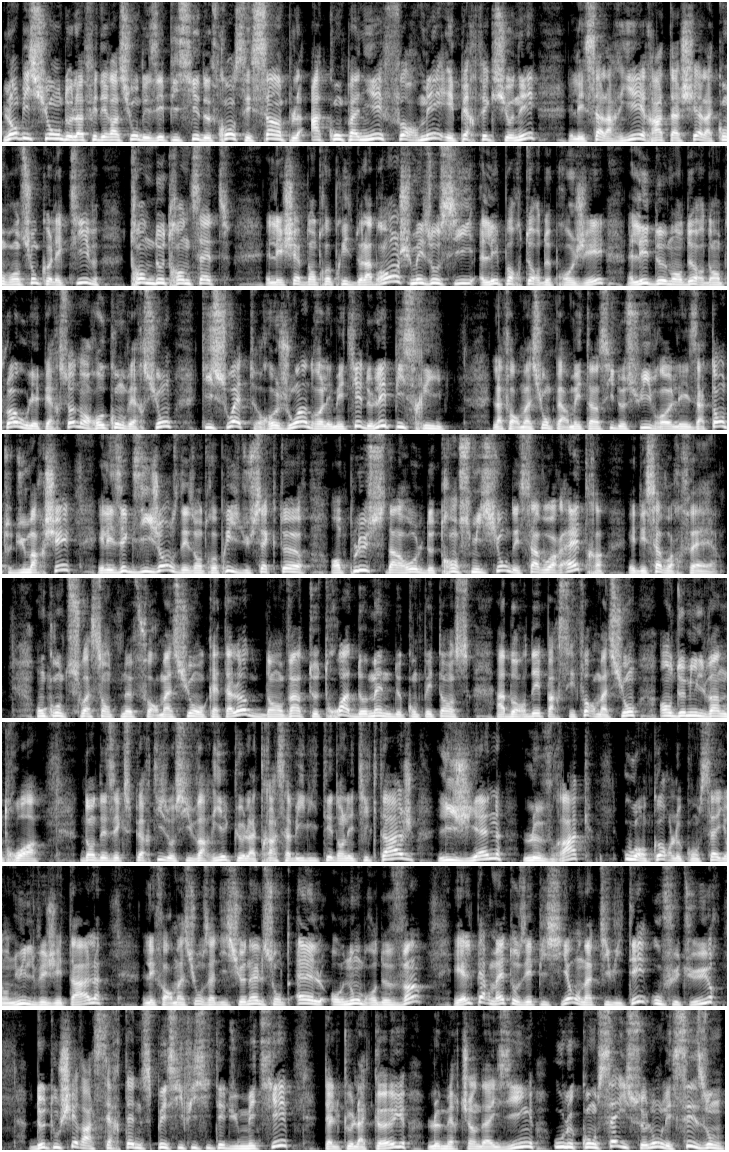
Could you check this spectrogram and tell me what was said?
L'ambition de la Fédération des épiciers de France est simple, accompagner, former et perfectionner les salariés rattachés à la convention collective 3237, les chefs d'entreprise de la branche, mais aussi les porteurs de projets, les demandeurs d'emploi ou les personnes en reconversion qui souhaitent rejoindre les métiers de l'épicerie. La formation permet ainsi de suivre les attentes du marché et les exigences des entreprises du secteur, en plus d'un rôle de transmission des savoir-être et des savoir-faire. On compte 69 formations au catalogue dans 23 domaines de compétences abordés par ces formations en 2023, dans des expertises aussi variées que la traçabilité dans l'étiquetage, l'hygiène, le vrac ou encore le conseil en huile végétale. Les formations additionnelles sont, elles, au nombre de 20 et elles permettent aux épiciers en activité ou futur de toucher à certaines spécificités du métier, telles que l'accueil, le merchandising ou le conseil selon les saisons.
